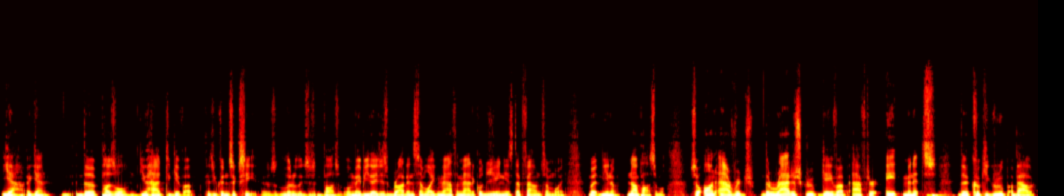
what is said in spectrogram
yeah, again, the puzzle you had to give up because you couldn't succeed. It was literally just impossible. Maybe they just brought in some like mathematical genius that found some way, but you know, not possible. So on average, the radish group gave up after eight minutes. The cookie group about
